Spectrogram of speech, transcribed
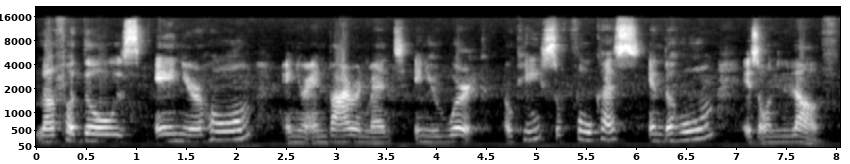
love for those in your home, in your environment, in your work. Okay? So, focus in the home is on love.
